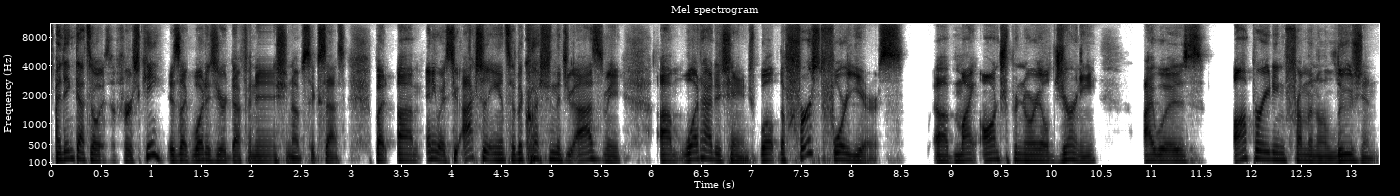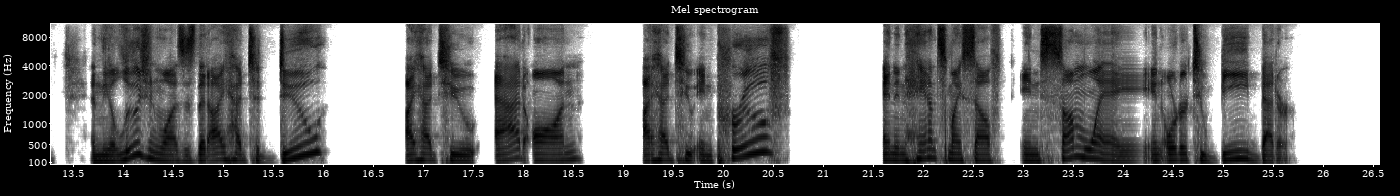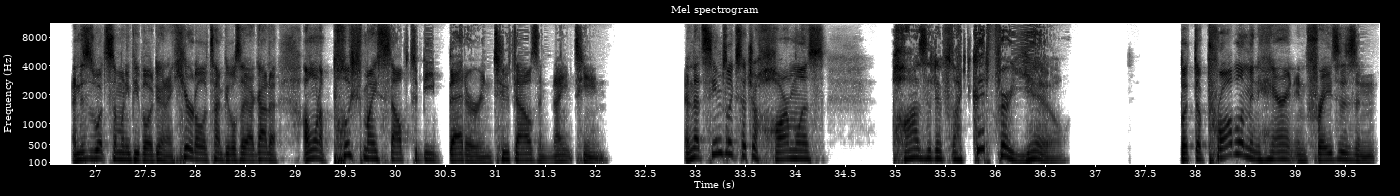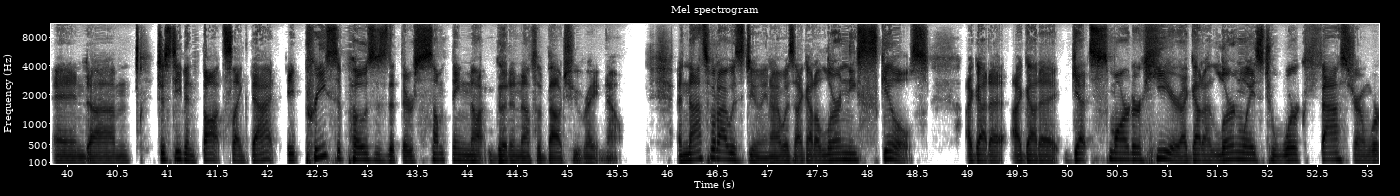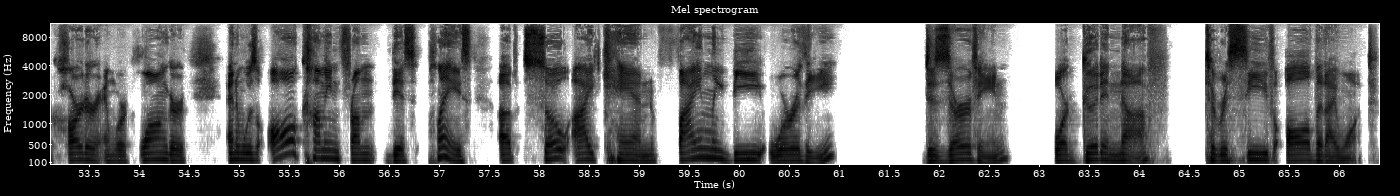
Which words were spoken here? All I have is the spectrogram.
I think that's always the first key is like, what is your definition of success? But, um, anyways, to actually answer the question that you asked me, um, what had to change? Well, the first four years of my entrepreneurial journey, I was operating from an illusion. And the illusion was is that I had to do, I had to add on, I had to improve and enhance myself in some way in order to be better. And this is what so many people are doing. I hear it all the time. People say, I gotta, I wanna push myself to be better in 2019. And that seems like such a harmless, positive, like, good for you. But the problem inherent in phrases and, and um, just even thoughts like that, it presupposes that there's something not good enough about you right now. And that's what I was doing. I was, I got to learn these skills. I gotta, I gotta get smarter here. I gotta learn ways to work faster and work harder and work longer. And it was all coming from this place of so I can finally be worthy, deserving, or good enough to receive all that I want.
